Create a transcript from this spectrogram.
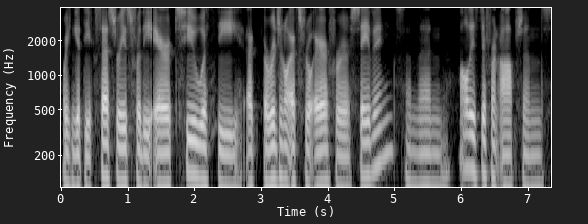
where you can get the accessories for the Air 2 with the original Xreal Air for savings, and then all these different options.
